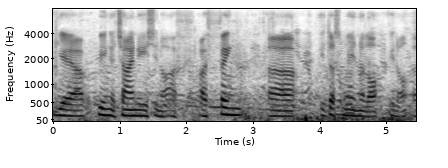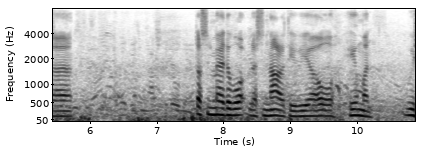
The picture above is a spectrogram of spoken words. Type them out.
Yeah, being a Chinese, you know, I, I think uh, it does mean a lot. You know, uh, doesn't matter what nationality, we are all human. We,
